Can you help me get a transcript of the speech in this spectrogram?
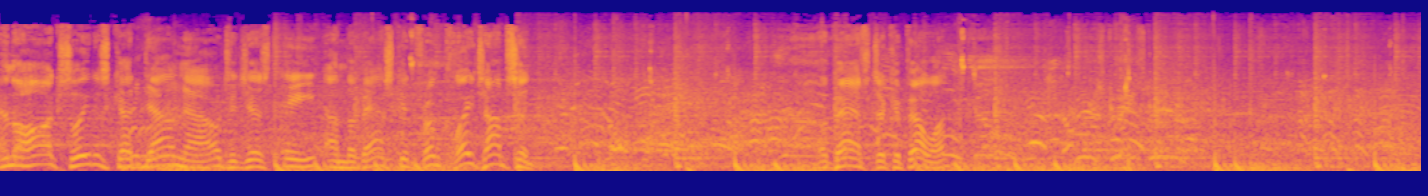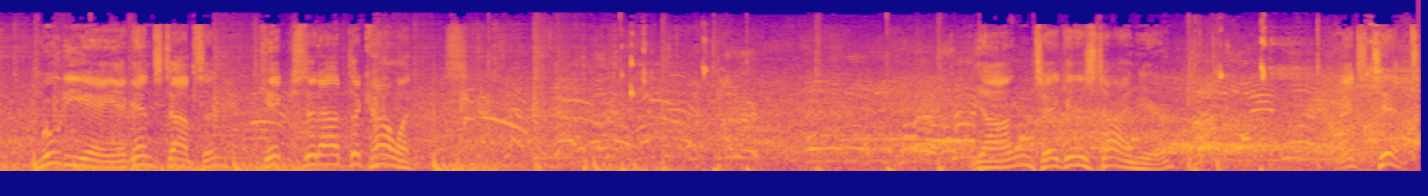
and the Hawks lead is cut down now to just eight on the basket from Klay Thompson. A pass to Capela. Mudiay against Thompson. Kicks it out to Collins. Young taking his time here. It's tipped.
